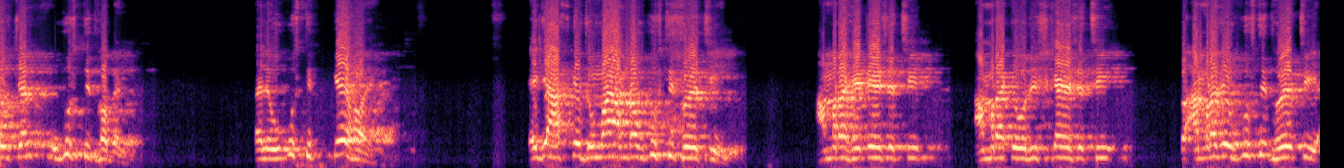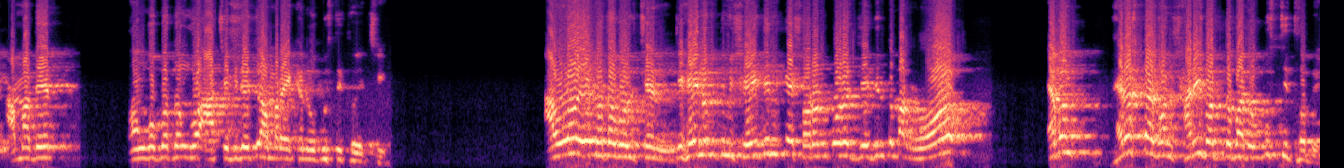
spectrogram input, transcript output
বলছেন উপস্থিত হবেন। তাহলে উপস্থিত কে হয়? এই যে আজকে জমায় আমরা উপস্থিত হয়েছি, আমরা হেঁটে এসেছি, আমরা কেউ রিস্কায় এসেছি, তো আমরা যে উপস্থিত হয়েছি, আমাদের অঙ্গ প্রত্যঙ্গ আছে বিদায় আমরা এখানে উপস্থিত হয়েছি। আল্লাহ এই কথা বলছেন যে, হে নবী, তুমি সেই দিনকে স্মরণ করো যেদিন তোমার রব এবং ফেরস্তাগণ সারিবদ্ধভাবে উপস্থিত হবে।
